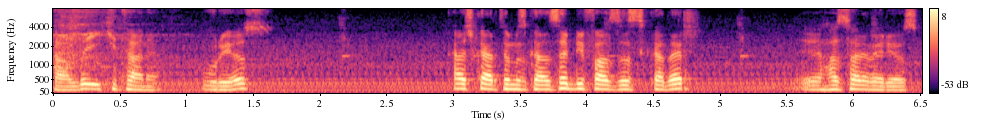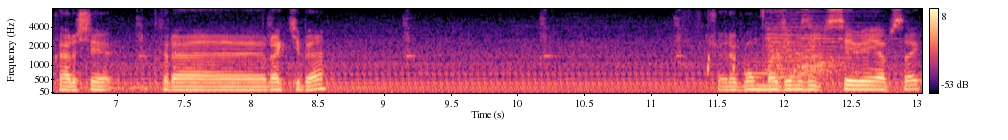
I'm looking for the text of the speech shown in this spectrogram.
kaldı. iki tane vuruyoruz. Kaç kartımız kalsa bir fazlası kadar e, hasar veriyoruz karşı rakibe. Şöyle bombacımızı iki seviye yapsak.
